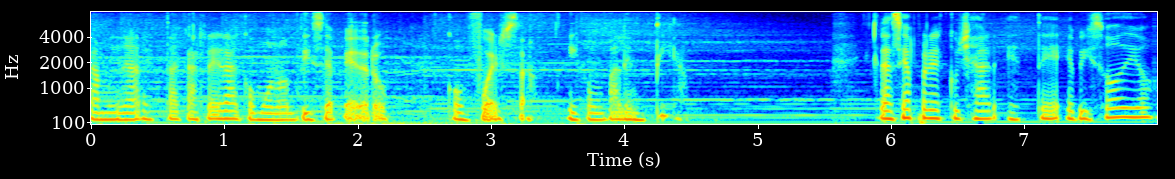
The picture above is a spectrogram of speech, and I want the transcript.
caminar esta carrera como nos dice Pedro, con fuerza y con valentía. Gracias por escuchar este episodio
